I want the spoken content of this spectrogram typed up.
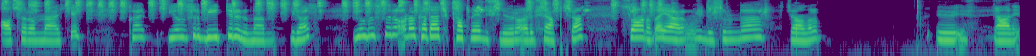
atarım belki. Kalp yıldızları biriktiririm ben biraz. Yıldızları ona kadar katmaya düşünüyorum. Öyle bir şey yapacağım. Sonra da yarın videosunda canlıları e, yani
